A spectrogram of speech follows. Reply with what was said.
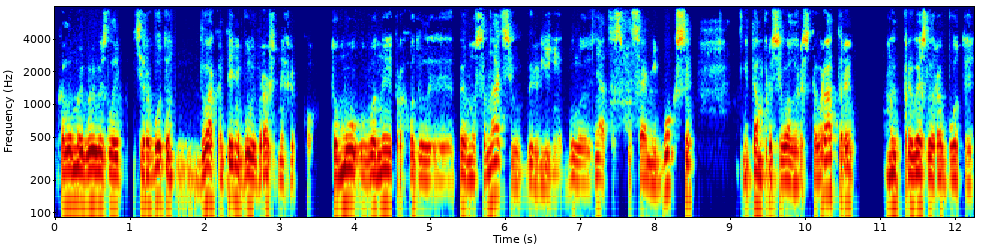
Коли ми вивезли ці роботи, два контейнери були вражені грибком. Тому вони проходили е, певну санацію в Берліні. Було знято спеціальні бокси, і там працювали реставратори. Ми привезли роботи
